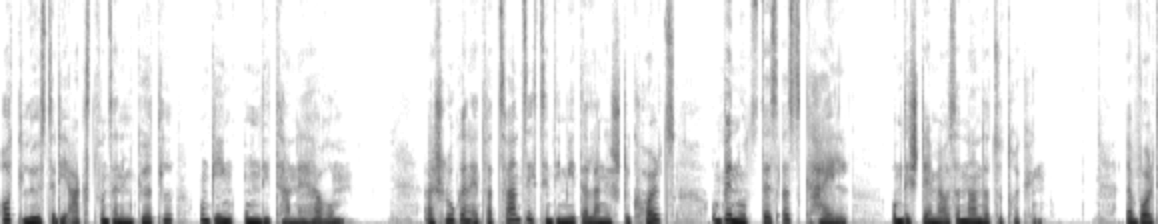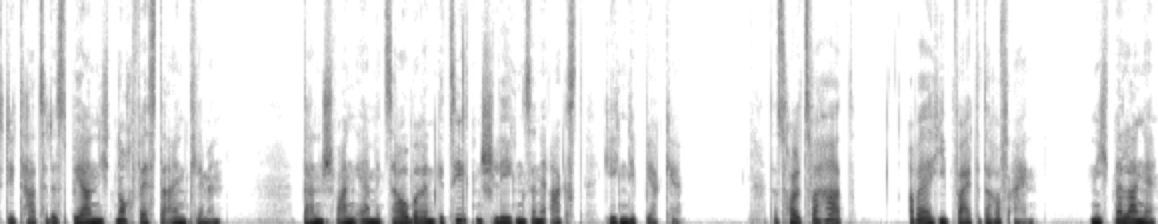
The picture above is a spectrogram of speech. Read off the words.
Ott löste die Axt von seinem Gürtel und ging um die Tanne herum. Er schlug ein etwa 20 cm langes Stück Holz und benutzte es als Keil, um die Stämme auseinanderzudrücken. Er wollte die Tatze des Bären nicht noch fester einklemmen. Dann schwang er mit sauberen, gezielten Schlägen seine Axt gegen die Birke. Das Holz war hart, aber er hieb weiter darauf ein. Nicht mehr lange,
